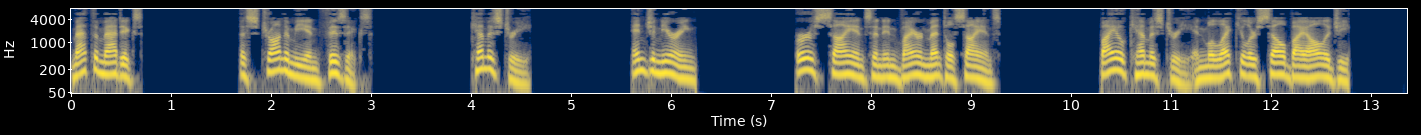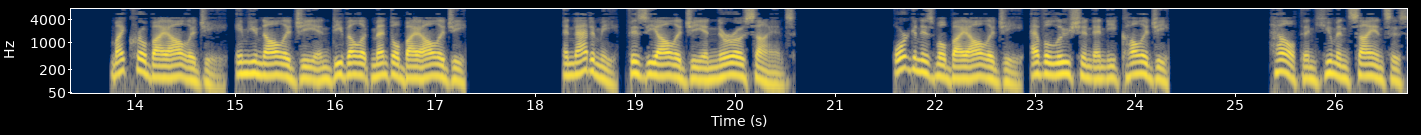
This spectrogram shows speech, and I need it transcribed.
mathematics, astronomy and physics, chemistry, engineering, earth science and environmental science, biochemistry and molecular cell biology, microbiology, immunology and developmental biology, anatomy, physiology and neuroscience, Organismal biology, evolution and ecology Health and human sciences.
